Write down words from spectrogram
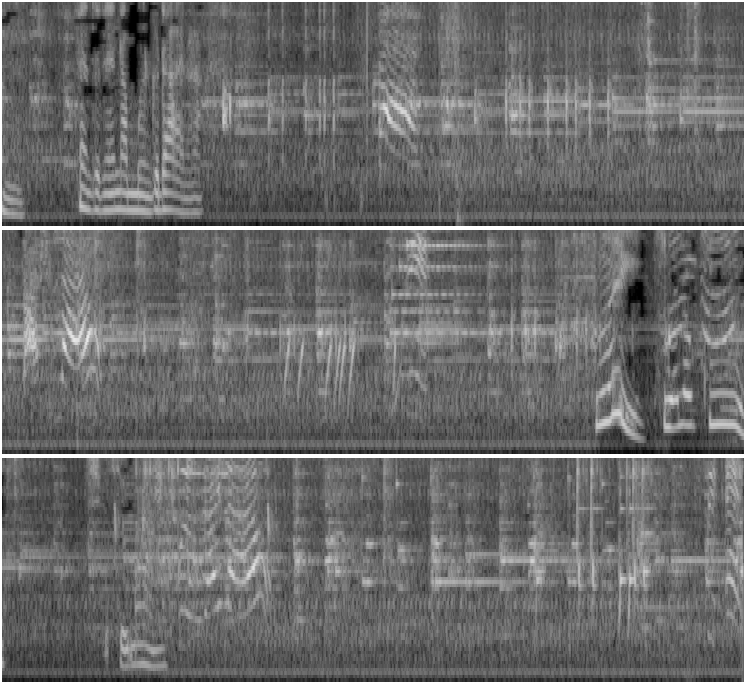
อืมน่าจะแนะนำเมืองก็ได้นะ เฮ้ย สวยแล้วกูสวยมากนะเมืองได้แล้วสิบเอ็ด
